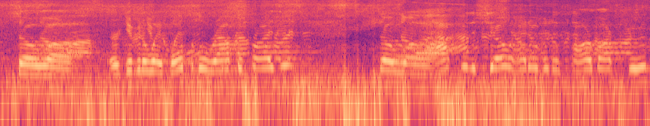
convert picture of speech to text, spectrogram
So uh, they're giving away multiple raffle prizes. So uh, after the show, head over to the Powerbox booth.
